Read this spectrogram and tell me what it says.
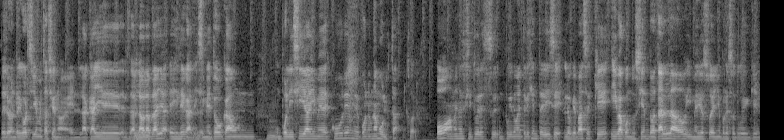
Pero en rigor, si yo me estaciono en la calle el- al lado de la playa, es ilegal. Y si me toca un, Mm. un policía y me descubre, me pone una multa. Claro. O a menos que si tú eres un poquito más inteligente, le dice, lo que pasa es que iba conduciendo a tal lado y me dio sueño, por eso tuve que...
